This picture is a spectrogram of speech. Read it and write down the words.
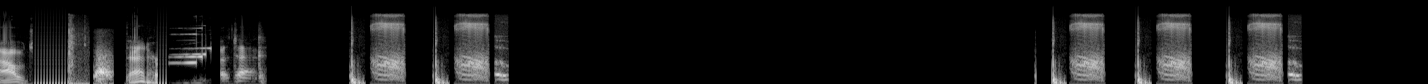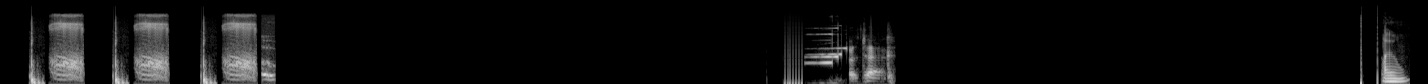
Ouch. That hurt. Attack. Attack. Boom.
